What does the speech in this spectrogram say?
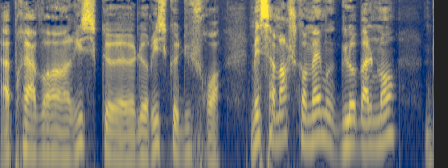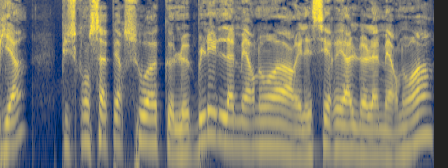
après avoir un risque, le risque du froid. Mais ça marche quand même globalement bien puisqu'on s'aperçoit que le blé de la mer Noire et les céréales de la mer Noire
